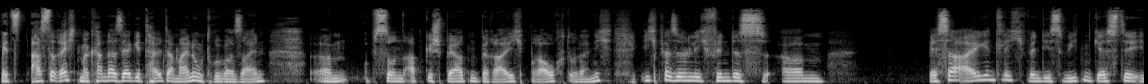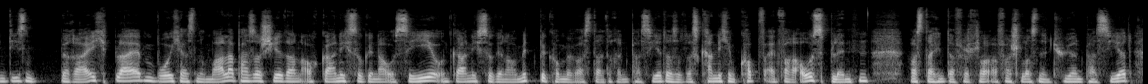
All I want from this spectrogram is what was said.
Jetzt hast du recht, man kann da sehr geteilter Meinung drüber sein, ähm, ob es so einen abgesperrten Bereich braucht oder nicht. Ich persönlich finde es ähm, besser eigentlich, wenn die Suitengäste in diesem Bereich bleiben, wo ich als normaler Passagier dann auch gar nicht so genau sehe und gar nicht so genau mitbekomme, was da drin passiert. Also das kann ich im Kopf einfach ausblenden, was da hinter verschlossenen Türen passiert.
